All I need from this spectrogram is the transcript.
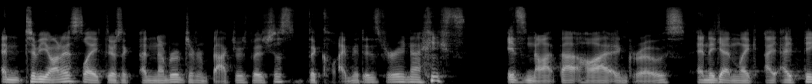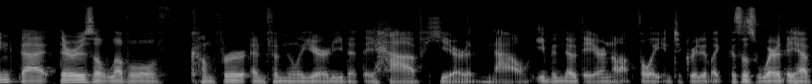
And to be honest, like there's a, a number of different factors, but it's just the climate is very nice. it's not that hot and gross. And again, like I, I think that there is a level of comfort and familiarity that they have here now, even though they are not fully integrated. Like, this is where they have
